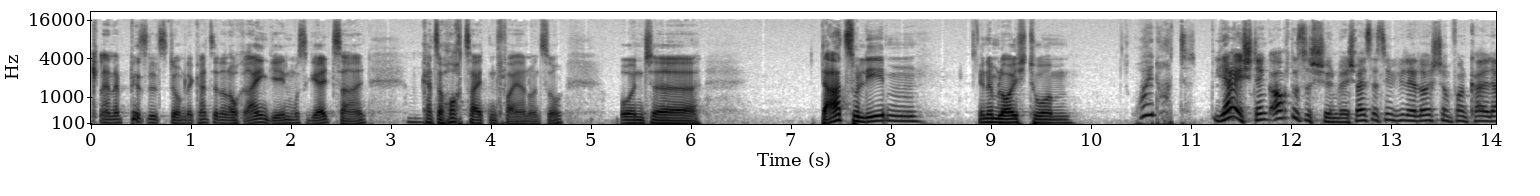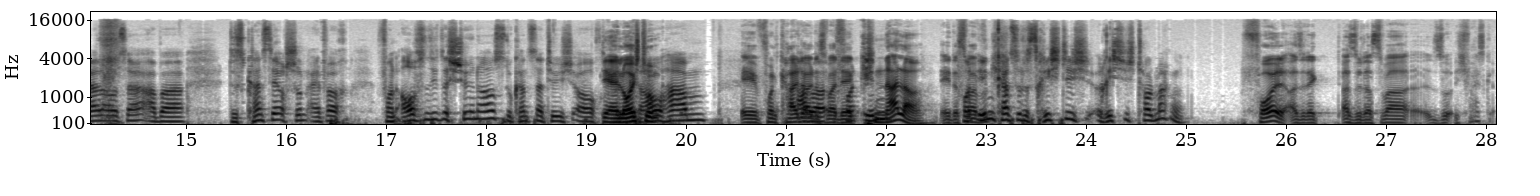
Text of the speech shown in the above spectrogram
kleiner Pisselsturm. Da kannst du dann auch reingehen, musst Geld zahlen. Mhm. Kannst du Hochzeiten feiern und so. Und äh, da zu leben in einem Leuchtturm, why not? Ja, ich denke auch, dass es schön wäre. Ich weiß jetzt nicht, wie der Leuchtturm von Karl Dahl aussah, aber das kannst du ja auch schon einfach. Von außen sieht es schön aus. Du kannst natürlich auch Der Leuchtturm- haben. Ey, von Karl Dahl, Aber das war der Knaller. Ey, das Von war innen kannst du das richtig, richtig toll machen. voll. Also, der, also das war so, ich weiß gar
